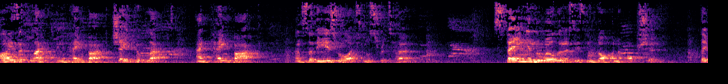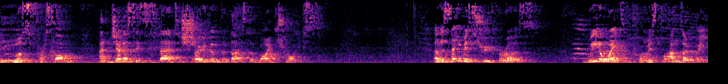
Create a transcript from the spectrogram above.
Isaac left and came back. Jacob left and came back. And so the Israelites must return. Staying in the wilderness is not an option. They must press on. And Genesis is there to show them that that is the right choice. And the same is true for us. We await a promised land, don't we?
